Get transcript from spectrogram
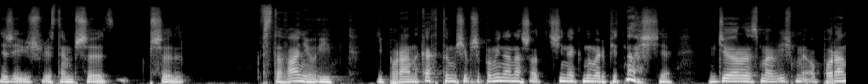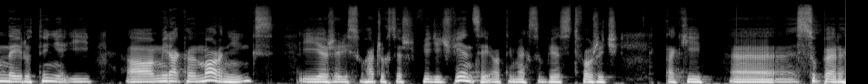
jeżeli już jestem przy, przy wstawaniu i, i porankach, to mi się przypomina nasz odcinek numer 15, gdzie rozmawialiśmy o porannej rutynie i o Miracle Mornings. I jeżeli słuchaczu chcesz wiedzieć więcej o tym, jak sobie stworzyć taki e, super,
